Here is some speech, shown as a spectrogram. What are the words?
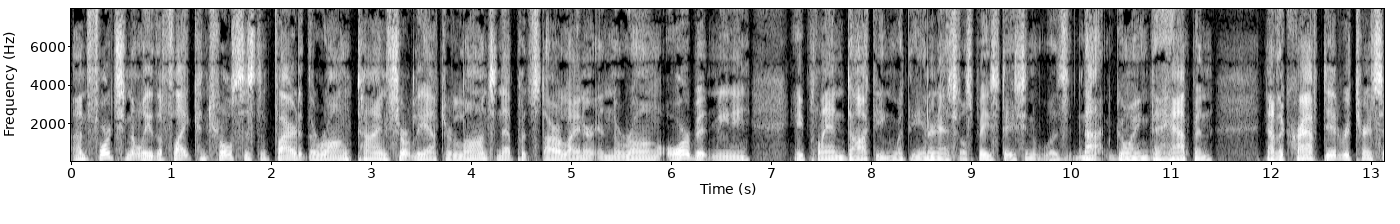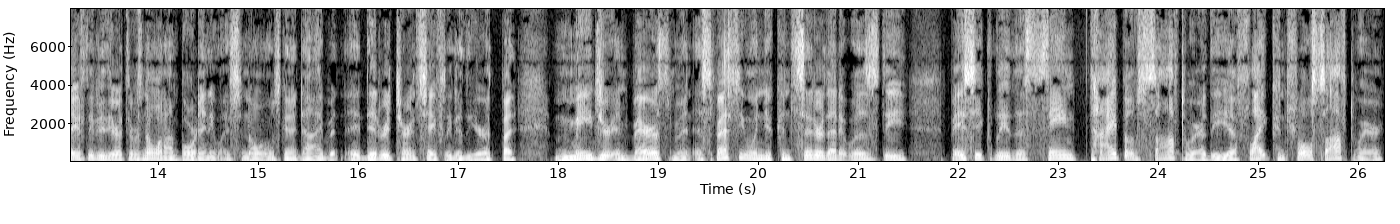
unfortunately, the flight control system fired at the wrong time shortly after launch, and that put Starliner in the wrong orbit, meaning a planned docking with the International Space Station was not going to happen. Now, the craft did return safely to the Earth. There was no one on board anyway, so no one was going to die, but it did return safely to the Earth. But major embarrassment, especially when you consider that it was the basically the same type of software, the uh, flight control software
